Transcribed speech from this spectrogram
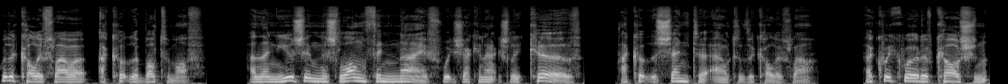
With a cauliflower, I cut the bottom off, and then using this long thin knife, which I can actually curve, I cut the centre out of the cauliflower. A quick word of caution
